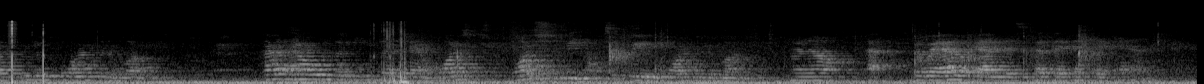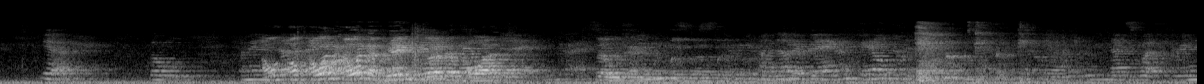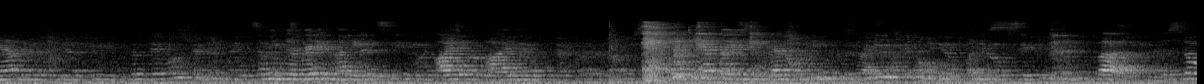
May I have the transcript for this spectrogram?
about three or four hundred a month. How, how are we gonna keep that down? Why, why should it be up to three or four hundred a month? I know, Uh, the way I look at it is because they think they can. Yeah, but I mean. I wa- another I want- I bank- wanna bring the other bank board. failed today. So we can. we- we- we- Another bank failed today. That's what, three now? But they all federal I mean, they're ready, I mean, Let's see what. I, I, they can't raise the rent on me because I, I own the place.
